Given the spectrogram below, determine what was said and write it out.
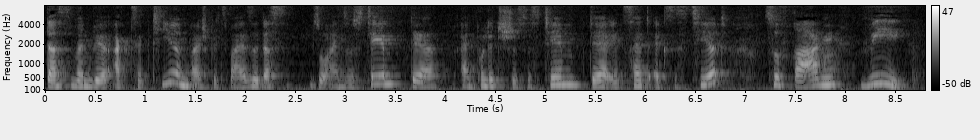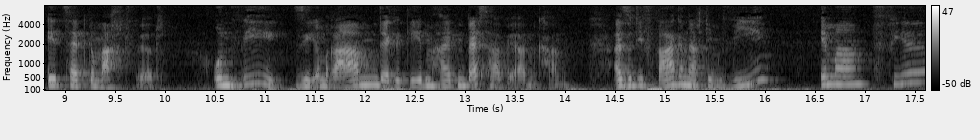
dass wenn wir akzeptieren beispielsweise, dass so ein System, der ein politisches System der EZ existiert, zu fragen, wie EZ gemacht wird und wie sie im Rahmen der Gegebenheiten besser werden kann. Also die Frage nach dem Wie immer viel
